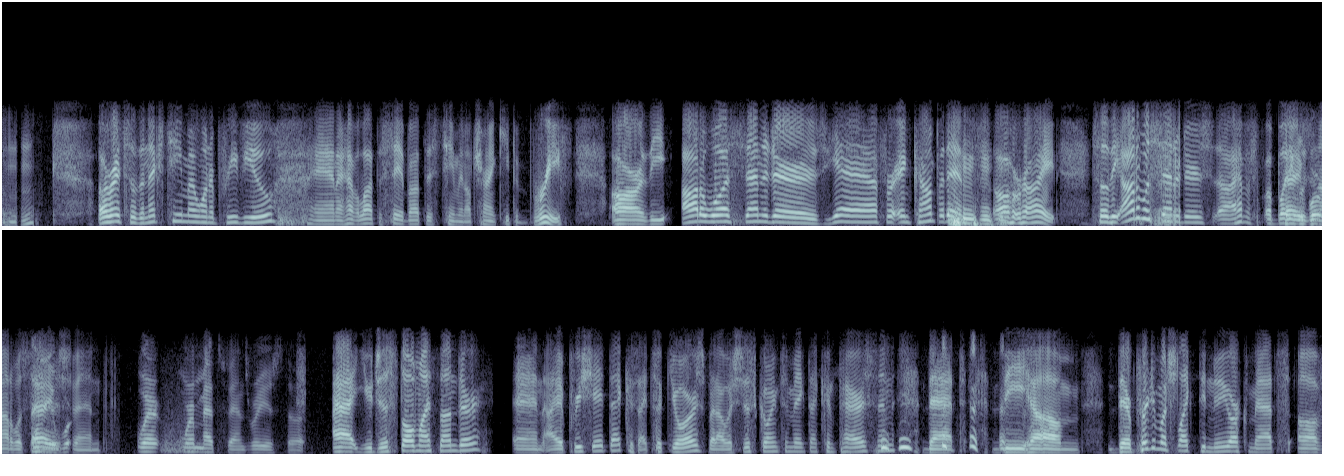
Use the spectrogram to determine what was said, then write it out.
Mm-hmm. All right, so the next team I want to preview, and I have a lot to say about this team, and I'll try and keep it brief, are the Ottawa Senators. Yeah, for incompetence. All right. So the Ottawa Senators, uh, I have a, a buddy Hey, who's an Ottawa hey, Senators we're- fan. We're we're Mets fans. We're used to it. Uh, you just stole my thunder, and I appreciate that because I took yours. But I was just going to make that comparison that the um, they're pretty much like the New York Mets of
